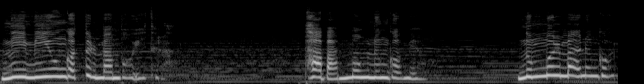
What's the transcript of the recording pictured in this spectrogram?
네 미운 것들만 보이더라. 밥 안 먹는 거며 눈물 많은 거며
